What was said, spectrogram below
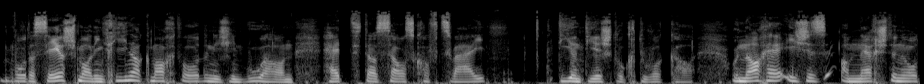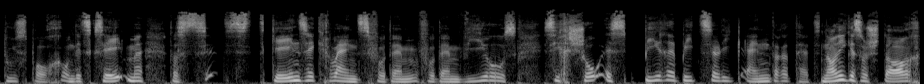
wo das erste Mal in China gemacht worden ist, in Wuhan, hat das SARS-CoV-2 die und die Struktur gehabt. Und nachher ist es am nächsten Ort ausgebrochen. Und jetzt sieht man, dass die Gensequenz von dem, von dem Virus sich schon ein bisschen geändert hat. Noch nicht so stark,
